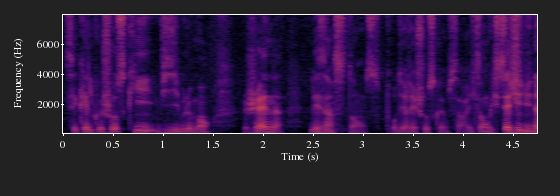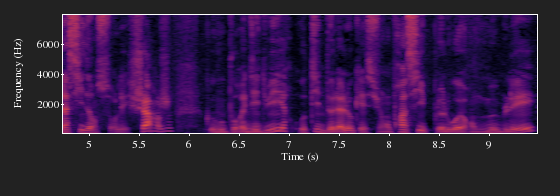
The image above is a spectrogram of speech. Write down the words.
c'est quelque chose qui, visiblement, gêne les instances, pour dire les choses comme ça. Donc, il s'agit d'une incidence sur les charges que vous pourrez déduire au titre de l'allocation. En principe, le loueur en meublé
